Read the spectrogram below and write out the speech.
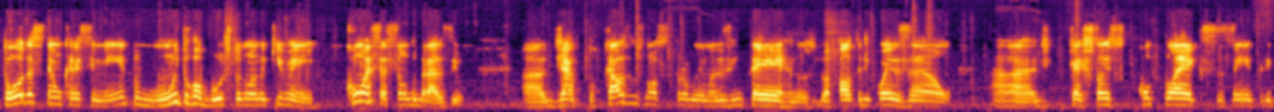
todas têm um crescimento muito robusto no ano que vem, com exceção do Brasil uh, de, por causa dos nossos problemas internos, da falta de coesão, uh, de questões complexas entre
